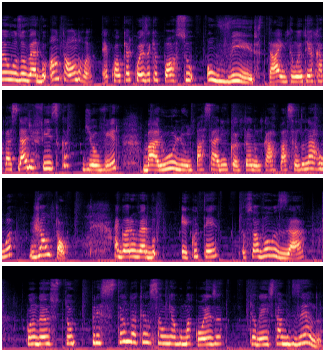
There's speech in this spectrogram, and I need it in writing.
eu uso o verbo entendre, é qualquer coisa que eu posso ouvir, tá? Então eu tenho a capacidade física de ouvir barulho, um passarinho cantando, um carro passando na rua, j'entends. Agora o verbo écouter, eu só vou usar quando eu estou prestando atenção em alguma coisa que alguém está me dizendo.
